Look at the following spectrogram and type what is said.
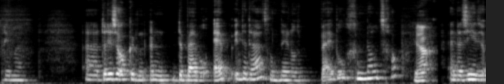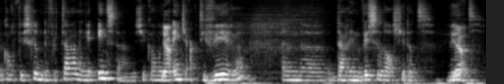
Prima. er is ook een, een de Bijbel-app inderdaad, van het Nederlands Bijbelgenootschap. Ja. En daar zie je dus ook al verschillende vertalingen in staan. Dus je kan er eentje activeren en daarin wisselen als je dat wilt. Ja.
